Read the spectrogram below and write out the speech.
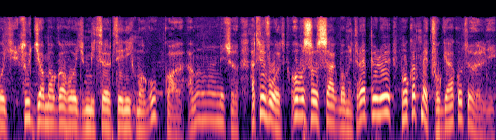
hogy tudja maga, hogy mi történik magukkal? Hát mondom, micsoda? Hát ő volt Oroszországban, mint repülő, magukat meg fogják ott ölni.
